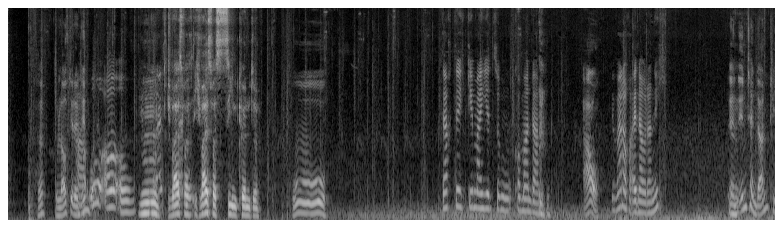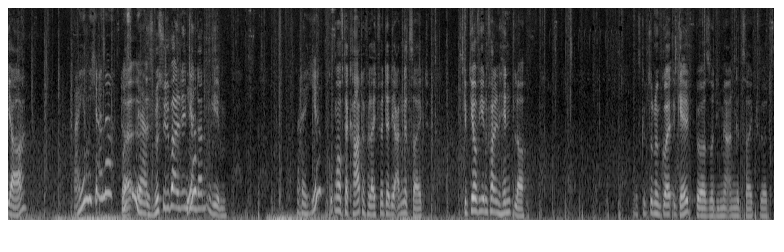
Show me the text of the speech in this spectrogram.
Hä? Wo lauft ihr denn Ah, hin? oh, oh, oh. Hm, ich weiß, was ich weiß, was ziehen könnte. Oh, oh, oh. Dachte, ich gehe mal hier zum Kommandanten. Au. Hier war doch einer, oder nicht? Ein Intendant, ja. War hier nicht einer? Wo ist denn der? es müsste überall einen Intendanten geben. War der hier? Guck mal auf der Karte, vielleicht wird der dir angezeigt. Es gibt hier auf jeden Fall einen Händler. Es gibt so eine Ge- Geldbörse, die mir angezeigt wird.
